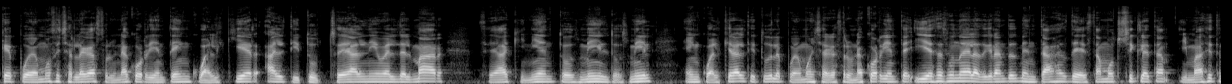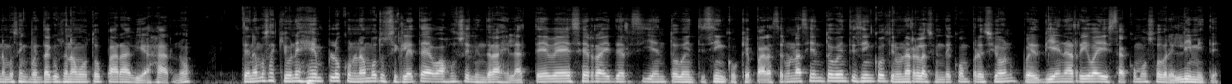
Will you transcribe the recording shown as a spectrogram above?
que podemos echarle gasolina corriente en cualquier altitud, sea al nivel del mar, sea 500, 1000, 2000, en cualquier altitud le podemos echar gasolina corriente y esa es una de las grandes ventajas de esta motocicleta y más si tenemos en cuenta que es una moto para viajar, ¿no? Tenemos aquí un ejemplo con una motocicleta de bajo cilindraje, la TBS Rider 125, que para hacer una 125 tiene una relación de compresión pues bien arriba y está como sobre el límite,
